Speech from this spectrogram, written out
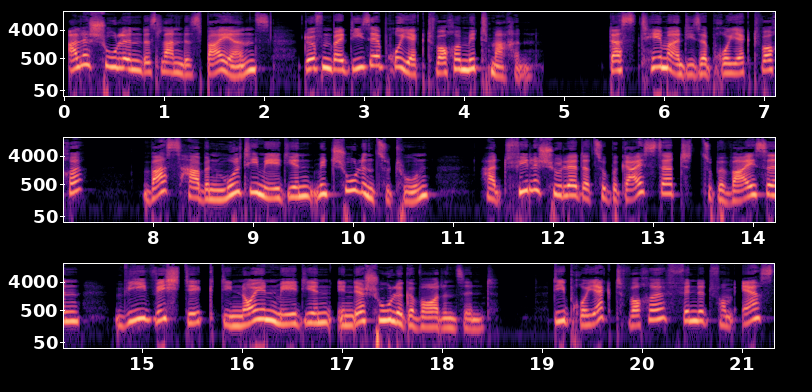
Alle Schulen des Landes Bayerns dürfen bei dieser Projektwoche mitmachen. Das Thema dieser Projektwoche Was haben Multimedien mit Schulen zu tun? hat viele Schüler dazu begeistert, zu beweisen, wie wichtig die neuen Medien in der Schule geworden sind. Die Projektwoche findet vom 1.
